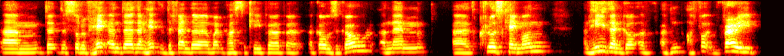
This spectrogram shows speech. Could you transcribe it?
Um, the, the sort of hit Under, then hit the defender, went past the keeper, but a goal's a goal. And then uh, Clauss came on, and he then got a, a I thought very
